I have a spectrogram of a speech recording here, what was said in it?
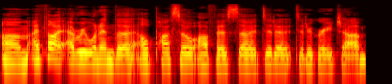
Um, I thought everyone in the El Paso office uh, did a did a great job.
